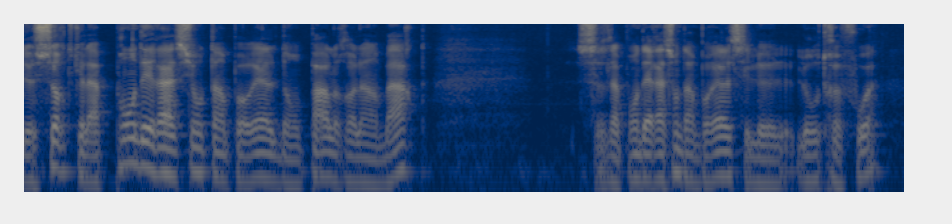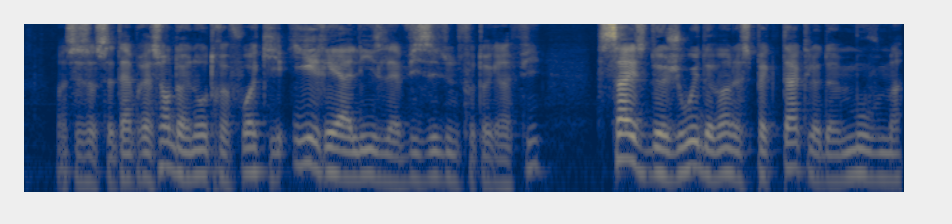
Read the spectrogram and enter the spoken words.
de sorte que la pondération temporelle dont parle Roland Barthes, la pondération temporelle, c'est l'autre fois, c'est cette impression d'un autre fois qui irréalise la visée d'une photographie, cesse de jouer devant le spectacle d'un mouvement.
